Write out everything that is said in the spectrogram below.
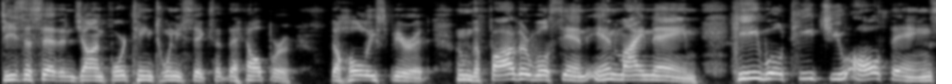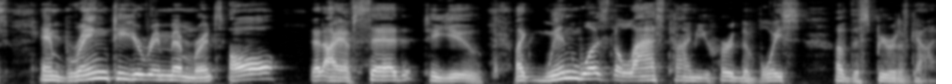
Jesus said in John 14, 26 that the Helper, the Holy Spirit, whom the Father will send in my name. He will teach you all things and bring to your remembrance all that I have said to you. Like, when was the last time you heard the voice of the Spirit of God?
